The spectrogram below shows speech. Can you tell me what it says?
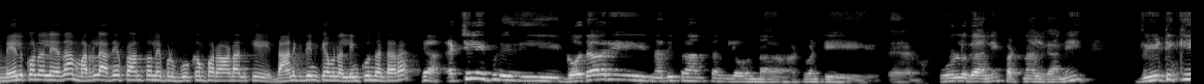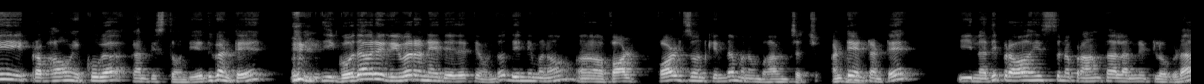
మేల్కొనలేదా? మరలా అదే ప్రాంతంలో ఇప్పుడు భూకంపం రావడానికి దానికి దీనికి ఏమైనా లింక్ ఉందంటారా? యాక్చువల్లీ ఇప్పుడు ఈ గోదావరి నది ప్రాంతంలో ఉన్న అటువంటి ఊళ్ళు కానీ పట్టణాలు కానీ వీటికి ప్రభావం ఎక్కువగా కనిపిస్తోంది. ఎందుకంటే ఈ గోదావరి రివర్ అనేది ఏదైతే ఉందో దీన్ని మనం ఫాల్ట్ ఫాల్ట్ జోన్ కింద మనం భావించవచ్చు అంటే Hmm. ఏంటంటే ఈ నది ప్రవహిస్తున్న ప్రాంతాలన్నిట్లో కూడా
